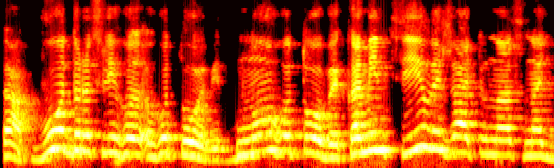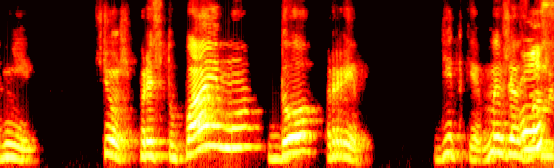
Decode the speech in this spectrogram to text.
Так, водорослі готові, дно готове, камінці лежать у нас на дні. Що ж, приступаємо до риб. Дітки, ми вже з вами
